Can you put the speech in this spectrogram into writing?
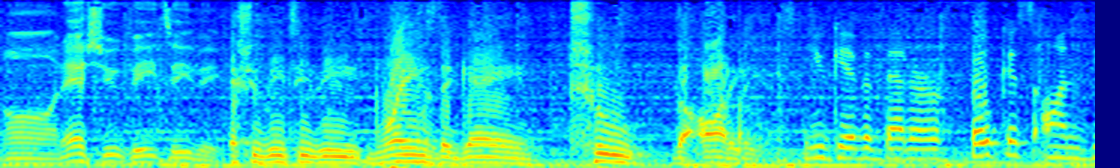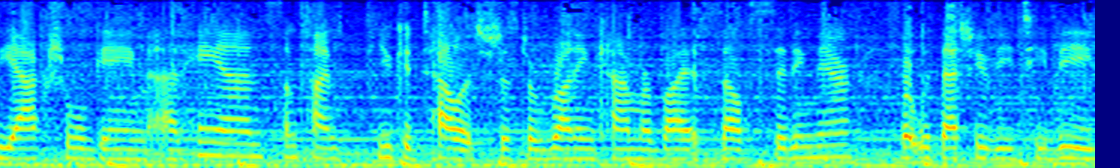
on SUV TV. SUV TV brings the game to the audience. You give a better focus on the actual game at hand. Sometimes you could tell it's just a running camera by itself sitting there, but with SUV TV,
